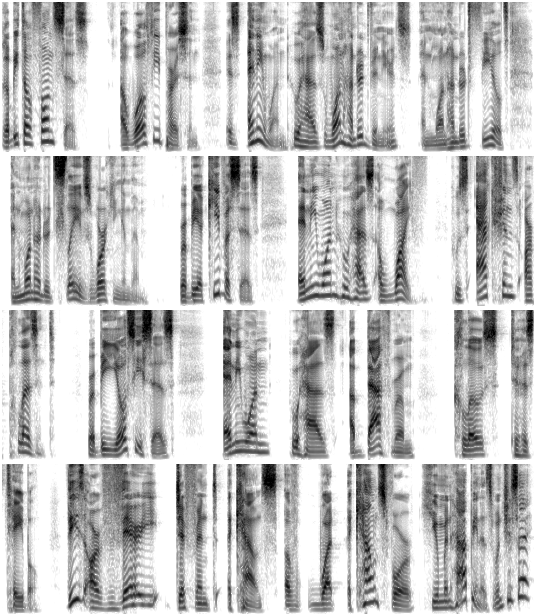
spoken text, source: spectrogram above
Rabbi Tarfon says, A wealthy person is anyone who has 100 vineyards and 100 fields and 100 slaves working in them. Rabbi Akiva says, Anyone who has a wife whose actions are pleasant. Rabbi Yossi says, Anyone who has a bathroom close to his table. These are very different accounts of what accounts for human happiness, wouldn't you say?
